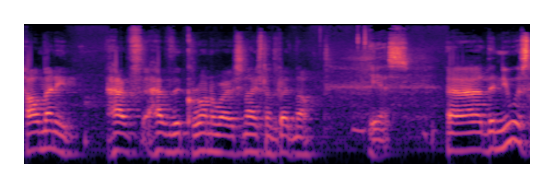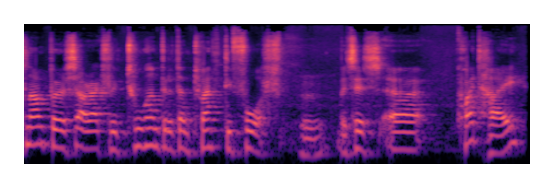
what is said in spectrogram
How many have have the coronavirus in Iceland right now? Yes. Uh, the newest numbers are actually 224, which is uh, quite high,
